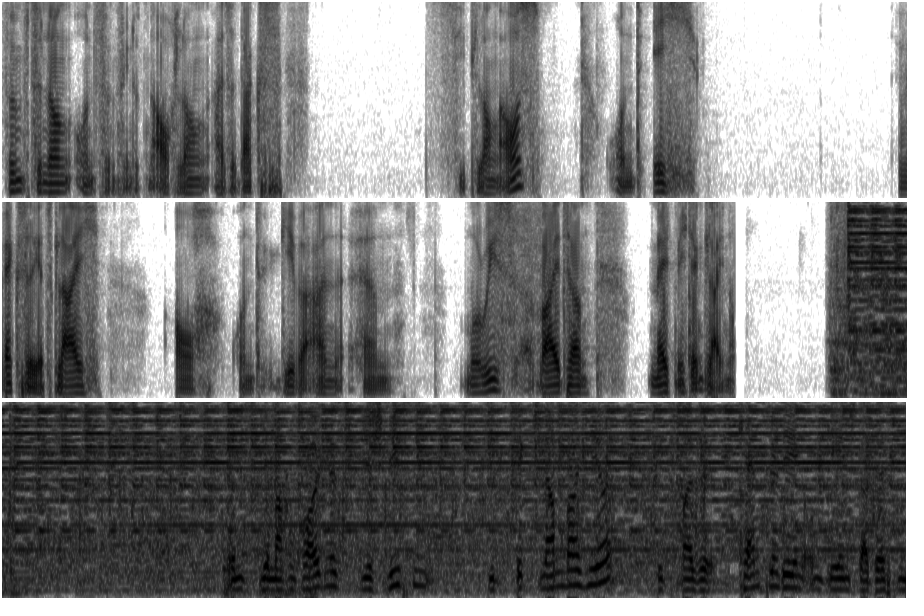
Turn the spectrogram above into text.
15 Long und 5 Minuten auch Long. Also DAX sieht Long aus. Und ich wechsle jetzt gleich auch und gebe an ähm, Maurice weiter. Meld mich dann gleich noch. Und wir machen folgendes. Wir schließen die Big Number hier, beziehungsweise canceln den und gehen stattdessen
